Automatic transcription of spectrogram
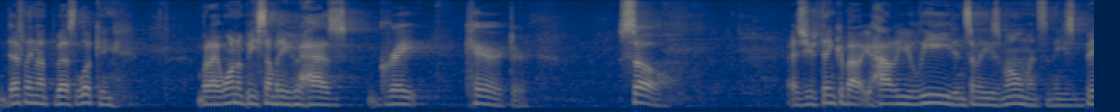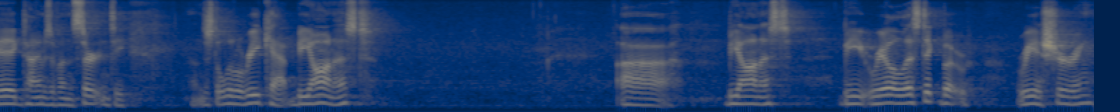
definitely not the best looking, but I want to be somebody who has great character. So, as you think about how do you lead in some of these moments and these big times of uncertainty, just a little recap be honest. Uh, be honest be realistic but reassuring.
